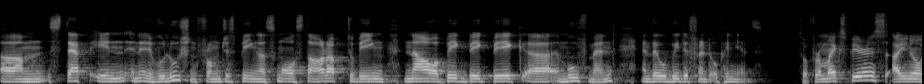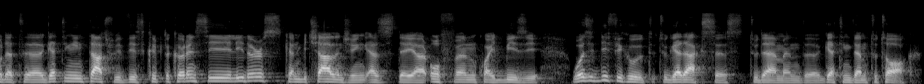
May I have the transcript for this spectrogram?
um, step in, in, an evolution from just being a small startup to being now a big, big, big uh, movement, and there will be different opinions. So from my experience, I know that uh, getting in touch with these cryptocurrency leaders can be challenging as they are often quite busy. Was it difficult to get access to them and uh, getting them to talk?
